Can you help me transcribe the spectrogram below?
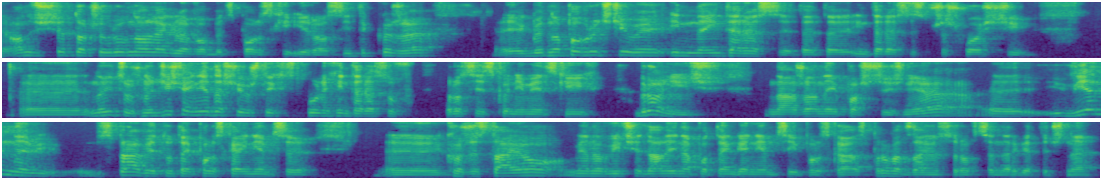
e, on się toczył równolegle wobec Polski i Rosji, tylko że jakby no powróciły inne interesy, te, te interesy z przeszłości. No i cóż, no dzisiaj nie da się już tych wspólnych interesów rosyjsko-niemieckich bronić na żadnej płaszczyźnie. W jednej sprawie tutaj Polska i Niemcy korzystają, mianowicie dalej na potęgę Niemcy i Polska sprowadzają surowce energetyczne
